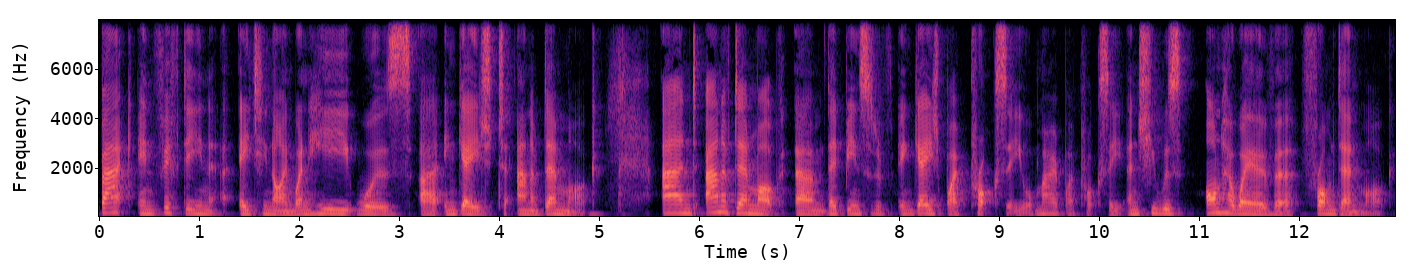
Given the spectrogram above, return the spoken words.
back in 1589 when he was uh, engaged to Anne of Denmark. And Anne of Denmark, um, they'd been sort of engaged by proxy or married by proxy, and she was on her way over from Denmark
